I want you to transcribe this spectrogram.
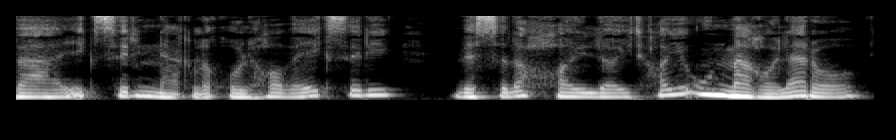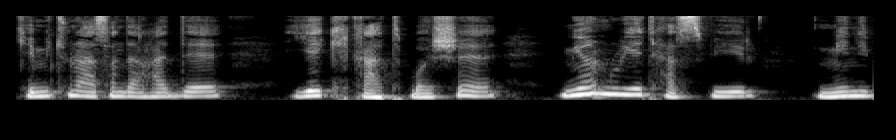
و یک سری نقل قول ها و یک سری به اصطلاح هایلایت های اون مقاله رو که می‌تونه اصلا در حد یک خط باشه میان روی تصویر می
